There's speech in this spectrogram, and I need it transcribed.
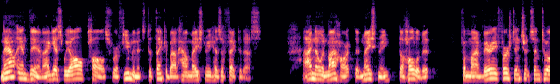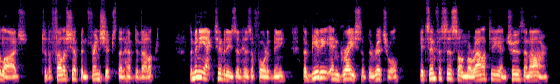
Now and then, I guess we all pause for a few minutes to think about how Masonry has affected us. I know in my heart that Masonry, the whole of it, from my very first entrance into a lodge to the fellowship and friendships that have developed, the many activities it has afforded me, the beauty and grace of the ritual, its emphasis on morality and truth and honor,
